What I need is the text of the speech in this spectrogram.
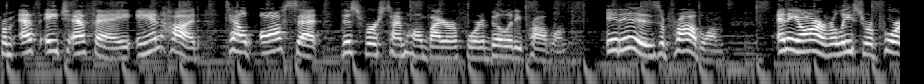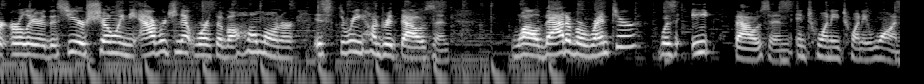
from FHFA and HUD to help offset this first time homebuyer affordability problem. It is a problem. NAR released a report earlier this year showing the average net worth of a homeowner is 300,000, while that of a renter was 8,000 in 2021.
